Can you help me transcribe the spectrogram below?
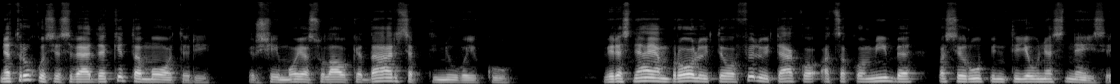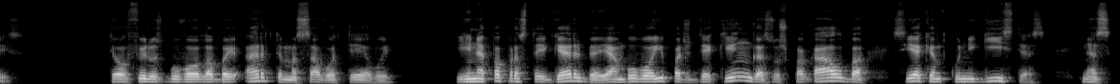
Netrukus jis vedė kitą moterį, ir šeimoje sulaukė dar septynių vaikų. Vyresniajam broliui Teofiliui teko atsakomybė pasirūpinti jaunesniaisiais. Teofilius buvo labai artimas savo tėvui. Jį nepaprastai gerbė, jam buvo ypač dėkingas už pagalbą siekiant kunigystės, nes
